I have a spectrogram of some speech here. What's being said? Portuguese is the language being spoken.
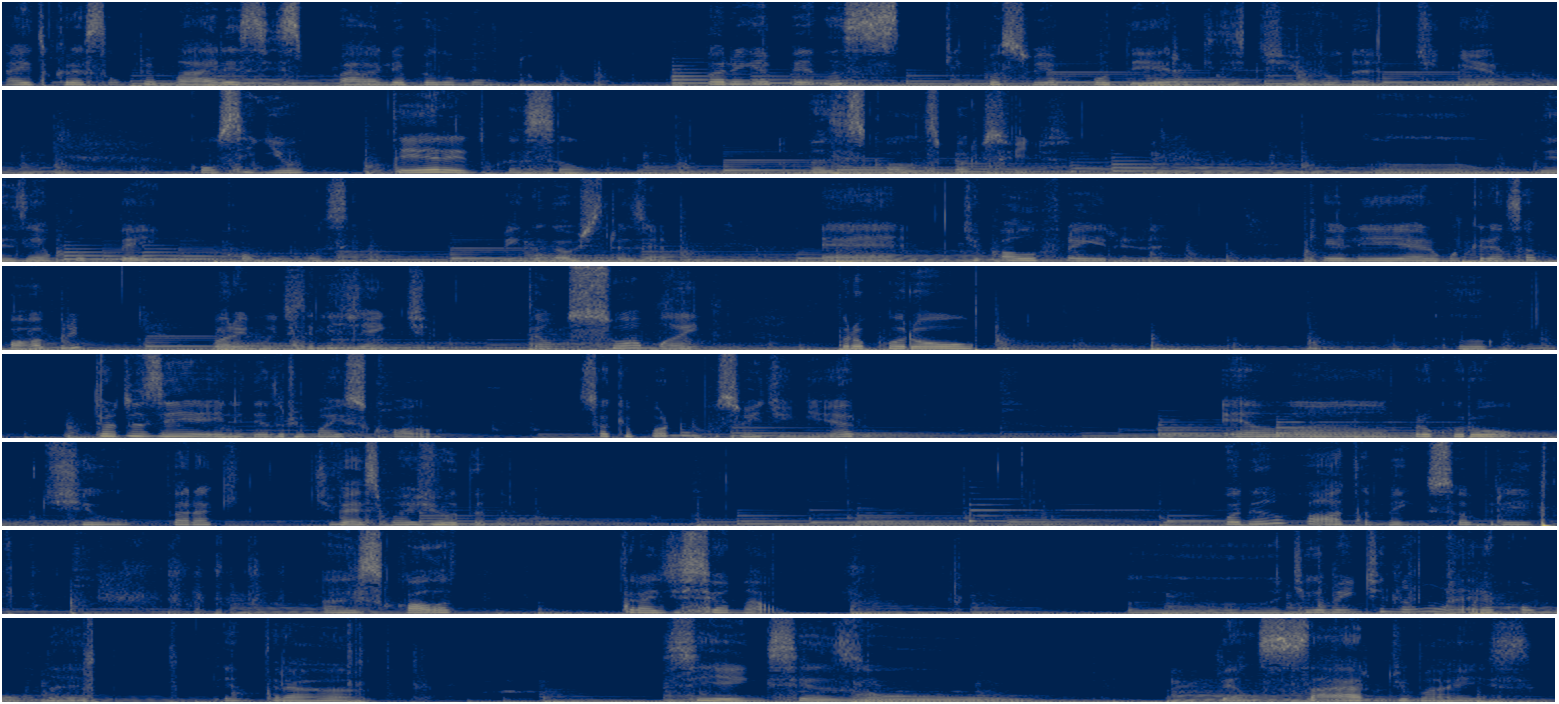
a educação primária se espalha pelo mundo. Porém, apenas quem possuía poder aquisitivo, né, dinheiro, conseguiu ter a educação nas escolas para os filhos. Um exemplo bem comum, assim, bem legal de trazer, é de Paulo Freire, né? Que ele era uma criança pobre, porém muito inteligente. Então sua mãe procurou uh, introduzir ele dentro de uma escola. Só que por não possuir dinheiro, ela procurou um tio para que tivesse uma ajuda, né? Podemos falar também sobre a escola tradicional. Uh, antigamente não era comum, né, entrar ciências ou pensar demais.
